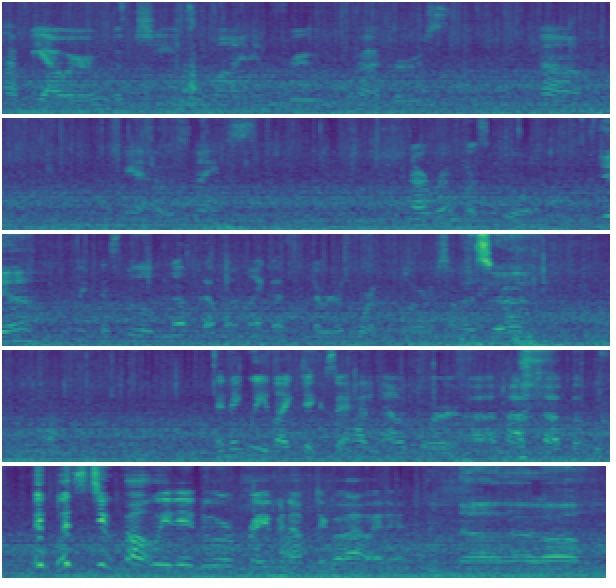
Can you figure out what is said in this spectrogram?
happy hour with cheese and wine and fruit, crackers. Um, yeah, it was nice. And our room was cool. Yeah, Like this little nook up on like a third or fourth floor or something. that's right. I think we liked it because it had an outdoor uh, hot tub, but it was too cold. We didn't. We were brave enough to go out in it. No, not at all.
